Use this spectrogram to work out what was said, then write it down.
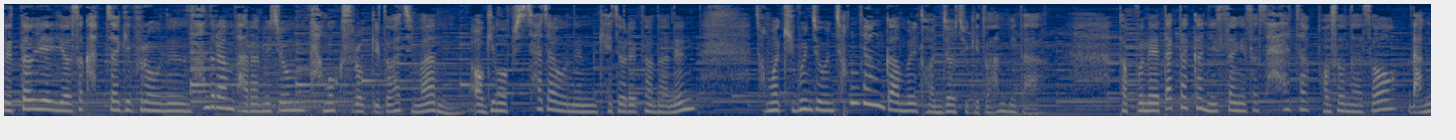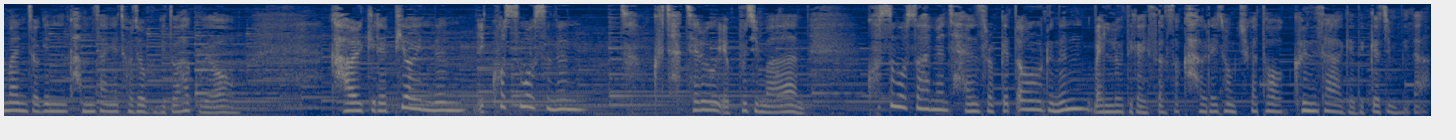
늦더위에 이어서 갑자기 불어오는 서늘한 바람이 좀 당혹스럽기도 하지만 어김없이 찾아오는 계절의 변화는 정말 기분 좋은 청량감을 던져주기도 합니다. 덕분에 딱딱한 일상에서 살짝 벗어나서 낭만적인 감상에 젖어보기도 하고요. 가을길에 피어있는 이 코스모스는 참 그 자체로 예쁘지만 코스모스 하면 자연스럽게 떠오르는 멜로디가 있어서 가을의 정취가 더 근사하게 느껴집니다.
